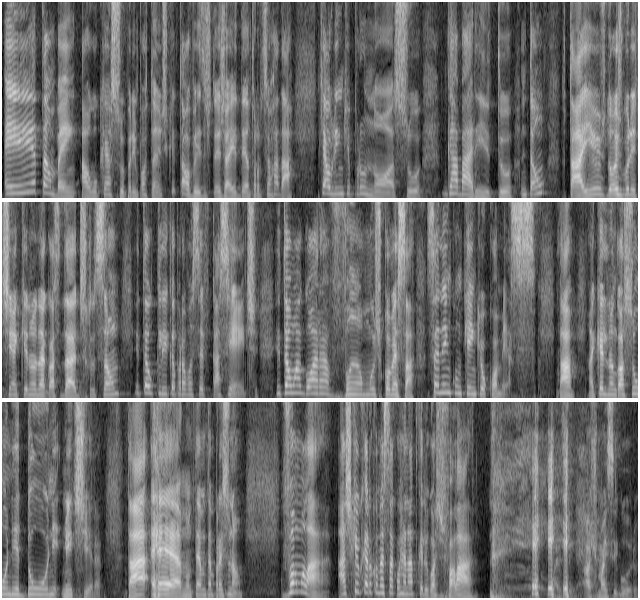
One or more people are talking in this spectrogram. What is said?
E também algo que é super importante, que talvez esteja aí dentro do seu radar, que é o link para o nosso gabarito. Então, tá aí os dois bonitinhos aqui no negócio da descrição. Então clica para você ficar ciente. Então agora vamos começar. Sei nem com quem que eu começo, tá? Aquele negócio unido, uni... mentira, tá? É, não temos tempo para isso não. Vamos lá. Acho que eu quero começar com o Renato, que ele gosta de falar. acho mais seguro.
